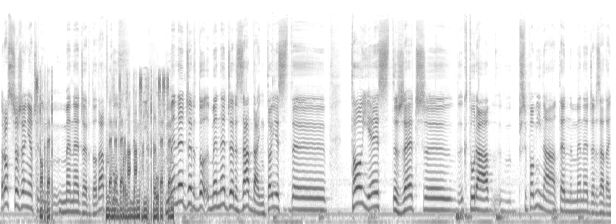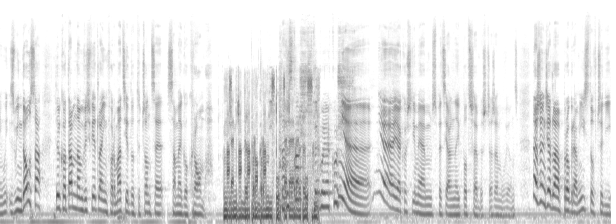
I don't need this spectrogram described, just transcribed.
Rozszerzenia, czyli menedżer dodatków. Menedżer do, menedżer zadań to jest. e, To jest rzecz, e, która przypomina ten menedżer zadań z Windowsa, tylko tam nam wyświetla informacje dotyczące samego Chroma. Narzędzia dla programistów tego jakoś? Nie, nie, jakoś nie miałem specjalnej potrzeby, szczerze mówiąc. Narzędzia dla programistów, czyli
